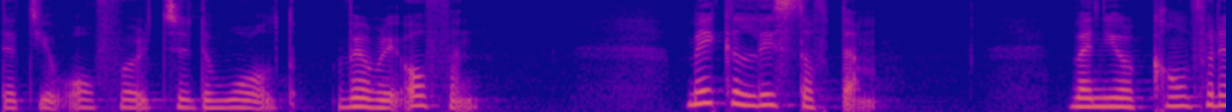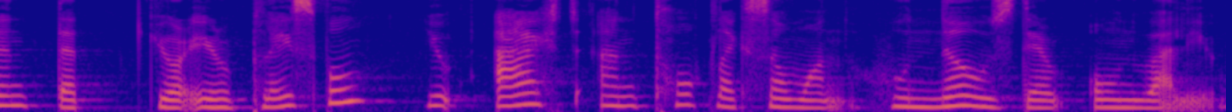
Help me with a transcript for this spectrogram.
that you offer to the world very often. Make a list of them. When you're confident that you're irreplaceable, you act and talk like someone who knows their own value.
